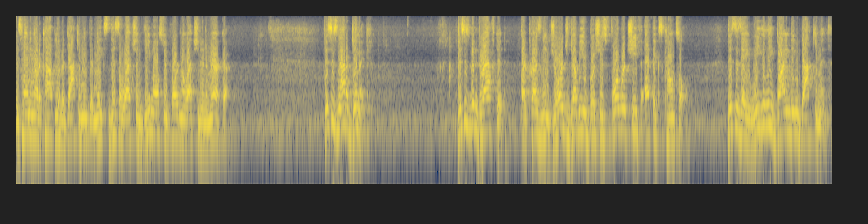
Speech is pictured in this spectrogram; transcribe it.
is handing out a copy of a document that makes this election the most important election in America. This is not a gimmick. This has been drafted by President George W. Bush's former chief ethics counsel. This is a legally binding document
